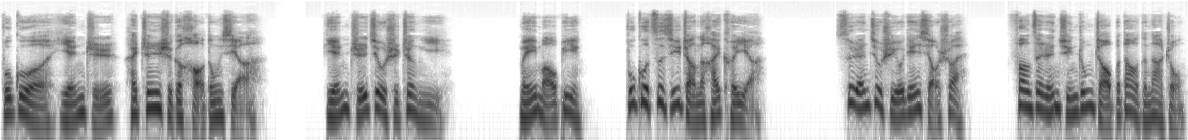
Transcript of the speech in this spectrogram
不过颜值还真是个好东西啊，颜值就是正义，没毛病。不过自己长得还可以啊，虽然就是有点小帅，放在人群中找不到的那种。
